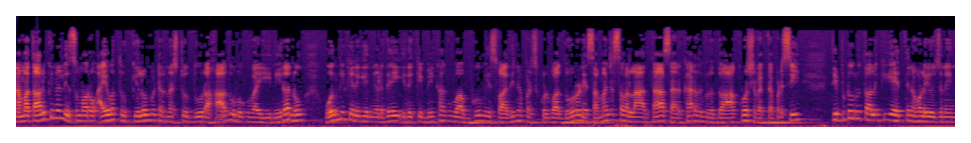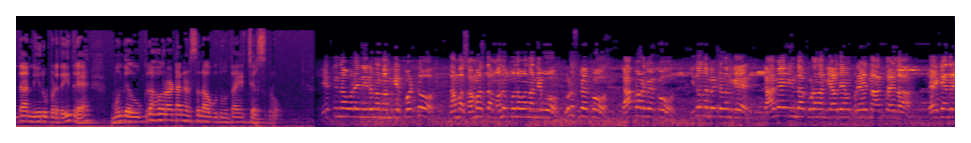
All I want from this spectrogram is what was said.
ನಮ್ಮ ತಾಲೂಕಿನಲ್ಲಿ ಸುಮಾರು ಐವತ್ತು ಕಿಲೋಮೀಟರ್ನಷ್ಟು ದೂರ ಹಾದು ಹೋಗುವ ಈ ನೀರನ್ನು ಒಂದು ಕೆರೆಗೆ ನೀಡದೆ ಇದಕ್ಕೆ ಬೇಕಾಗುವ ಭೂಮಿ ಸ್ವಾಧೀನಪಡಿಸಿಕೊಳ್ಳುವ ಧೋರಣೆ ಸಮಂಜಸವಲ್ಲ ಅಂತ ಸರ್ಕಾರದ ವಿರುದ್ಧ ಆಕ್ರೋಶ ವ್ಯಕ್ತಪಡಿಸಿ ತಿಪಟೂರು ತಾಲೂಕಿಗೆ ಎತ್ತಿನಹೊಳೆ ಯೋಜನೆಯಿಂದ ನೀರು ಬಿಡದೇ ಇದ್ರೆ ಮುಂದೆ ಉಗ್ರ ಹೋರಾಟ ನಡೆಸಲಾಗುವುದು ಅಂತ ಎಚ್ಚರಿಸಿದರು. ಎತ್ತಿನ ಹೊಳೆ ನೀರನ್ನು ನಮಗೆ ಕೊಟ್ಟು ನಮ್ಮ ಸಮಸ್ತ ಮನುಕುಲವನ್ನು ನೀವು ಉಳಿಸ್ಬೇಕು, ಕಾಪಾಡಬೇಕು. ಇದನ್ನು ಬಿಟ್ಟು ನಮಗೆ ಕಾವೇರಿಯಿಂದ ಕೂಡ ನಮ್ಗೆ ಯಾವುದೇ ಒಂದು ಪ್ರಯತ್ನ ಆಗ್ತಾ ಇಲ್ಲ. ಯಾಕೆಂದ್ರೆ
